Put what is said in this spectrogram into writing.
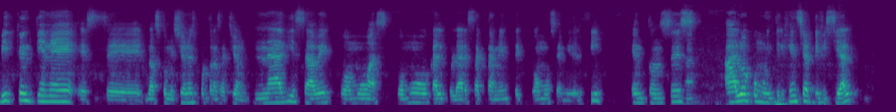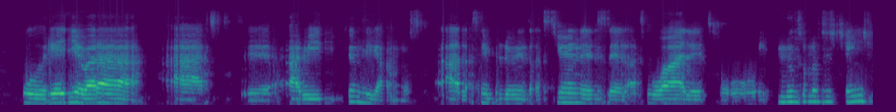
Bitcoin tiene este, las comisiones por transacción. Nadie sabe cómo, cómo calcular exactamente cómo se mide el fee. Entonces, ah. algo como inteligencia artificial podría llevar a, a, este, a Bitcoin, digamos, a las implementaciones de las wallets o incluso los exchanges,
